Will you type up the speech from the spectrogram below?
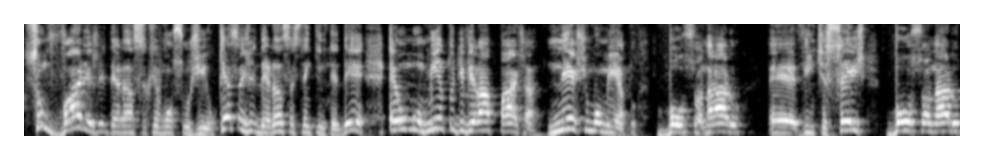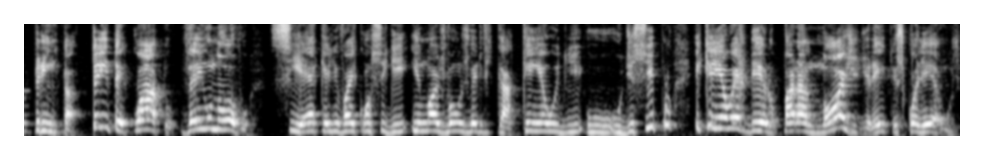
são várias lideranças que vão surgir. O que essas lideranças têm que entender é o momento de virar a página. Neste momento, Bolsonaro é, 26, Bolsonaro 30. 34, vem o novo. Se é que ele vai conseguir, e nós vamos verificar quem é o, o, o discípulo e quem é o herdeiro, para nós de direito escolhermos.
